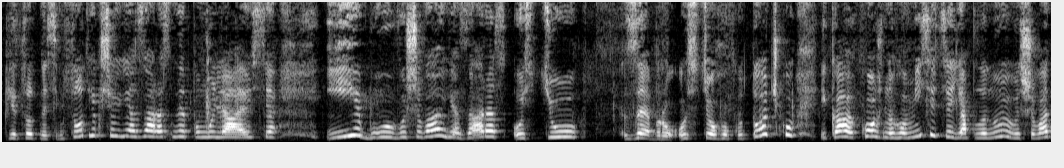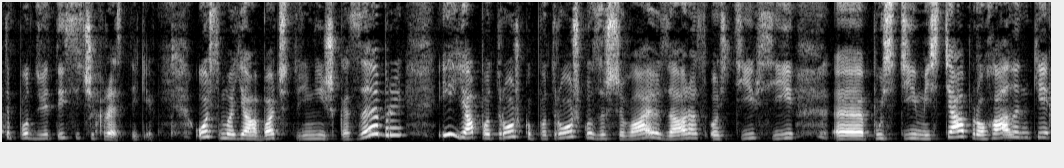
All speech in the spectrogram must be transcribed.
500 на 700, якщо я зараз не помиляюся. І вишиваю я зараз ось цю зебру ось цього куточку, і кожного місяця я планую вишивати по 2000 хрестиків. Ось моя, бачите, ніжка зебри, і я потрошку-потрошку зашиваю зараз ось ці всі е, пусті місця, прогалинки.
